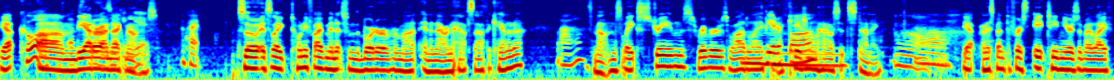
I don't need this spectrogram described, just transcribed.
yep Cool. um That's the as good as you Adirondack can get. Mountains Okay. So it's like 25 minutes from the border of Vermont and an hour and a half south of Canada. Wow. It's mountains, lakes, streams, rivers, wildlife, mm, an Beautiful. occasional house. It's stunning. Oh. Yep. And I spent the first 18 years of my life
